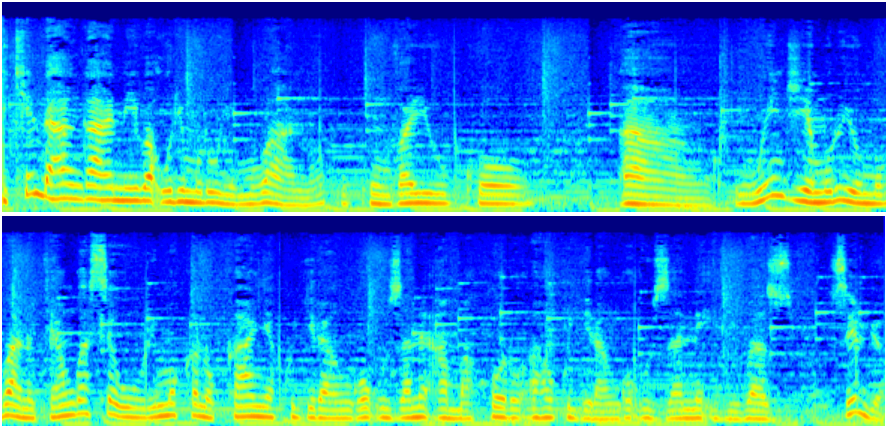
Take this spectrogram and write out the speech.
Ikindi ahangaha niba uri muri uyu mubano ukumva yuko winjiye muri uyu mubano cyangwa se uwurimo kano kanya kugira ngo uzane amahoro aho kugira ngo uzane ibibazo sibyo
